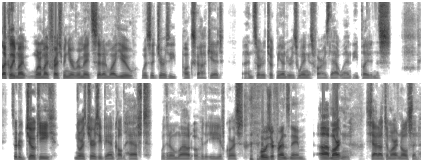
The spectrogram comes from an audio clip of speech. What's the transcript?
luckily, my one of my freshman year roommates at NYU was a Jersey punk ska kid, and sort of took me under his wing as far as that went. He played in this sort of jokey North Jersey band called Heft with an umlaut over the E, of course. what was your friend's name? Uh, Martin. Shout out to Martin Olson.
